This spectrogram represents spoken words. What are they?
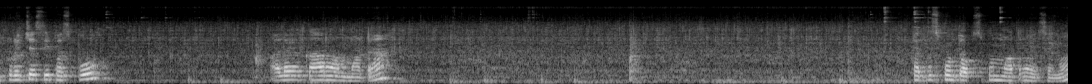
ఇప్పుడు వచ్చేసి పసుపు అలాగే కారం అన్నమాట. పెద్ద స్పూన్ ఒక స్పూన్ మాత్రం వేసాను.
